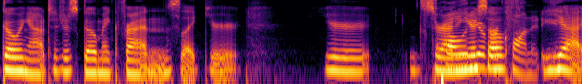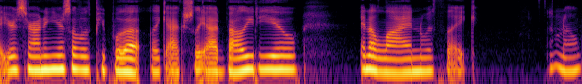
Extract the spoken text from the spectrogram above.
going out to just go make friends. Like, you're, you're surrounding Quality yourself. quantity. Yeah, you're surrounding yourself with people that like actually add value to you and align with like I don't know.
